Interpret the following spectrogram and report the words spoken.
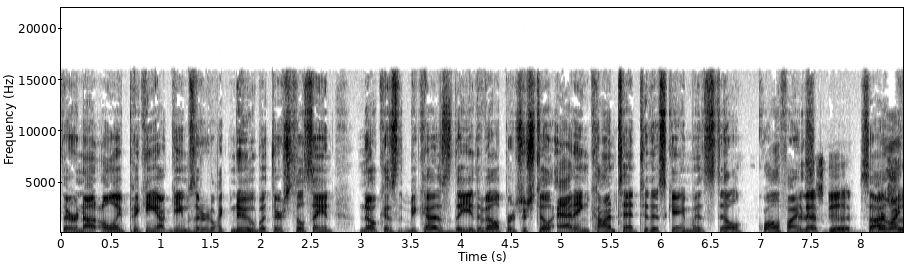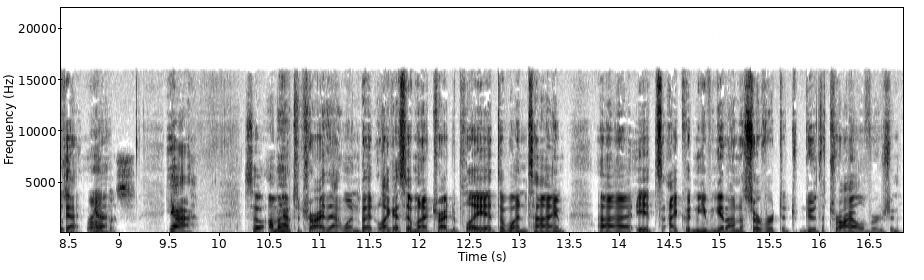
they're not only picking out games that are like new, but they're still saying no because because the developers are still adding content to this game. It still qualifies, and that's good. So that I like that. Promise. Yeah. So I'm gonna have to try that one. But like I said, when I tried to play it the one time, uh, it's I couldn't even get on a server to do the trial version.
